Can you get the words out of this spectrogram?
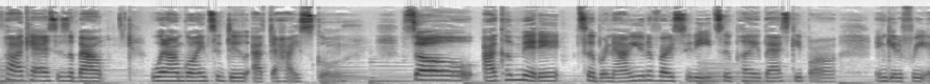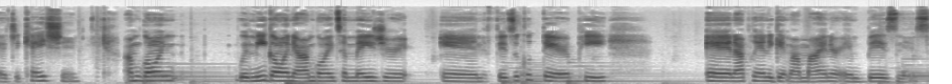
podcast is about what I'm going to do after high school. So I committed to Brenau University to play basketball and get a free education. I'm going, with me going there, I'm going to major in physical therapy and I plan to get my minor in business.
